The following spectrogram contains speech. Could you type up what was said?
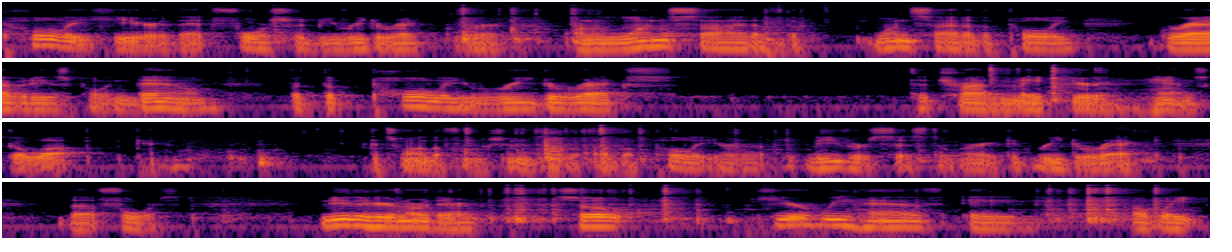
pulley here, that force would be redirected where on one side of the one side of the pulley, gravity is pulling down, but the pulley redirects to try to make your hands go up. Okay, That's one of the functions of, of a pulley or a lever system where it could redirect the force. Neither here nor there. So here we have a, a weight,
